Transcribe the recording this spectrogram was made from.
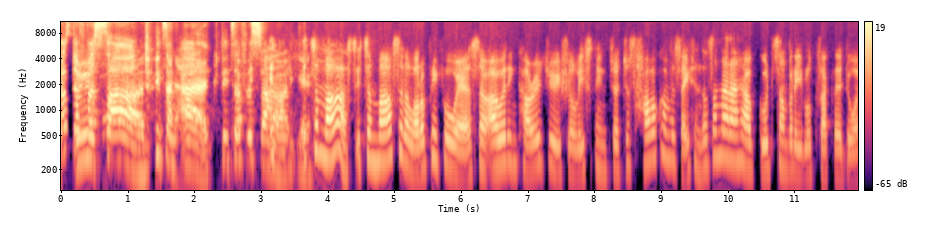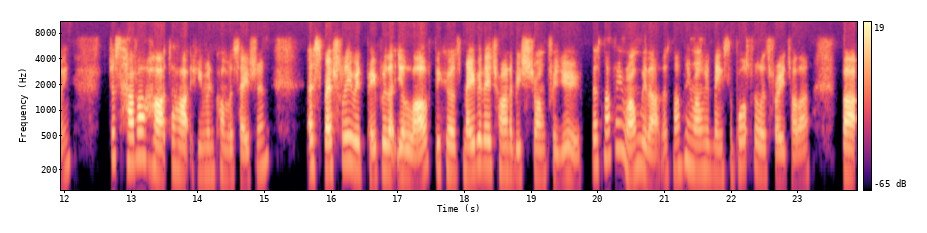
just a facade. It's an act. It's a facade. It, yeah. It's a mask. It's a mask that a lot of people wear. So I would encourage you, if you're listening, to just have a conversation. Doesn't matter how good somebody looks like they're doing, just have a heart to heart human conversation, especially with people that you love, because maybe they're trying to be strong for you. There's nothing wrong with that. There's nothing wrong with being support pillars for each other. But,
